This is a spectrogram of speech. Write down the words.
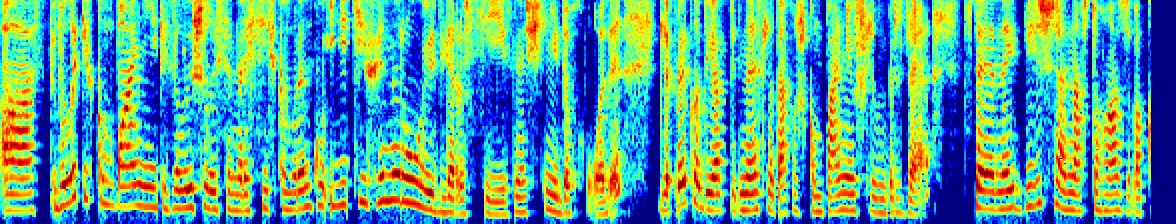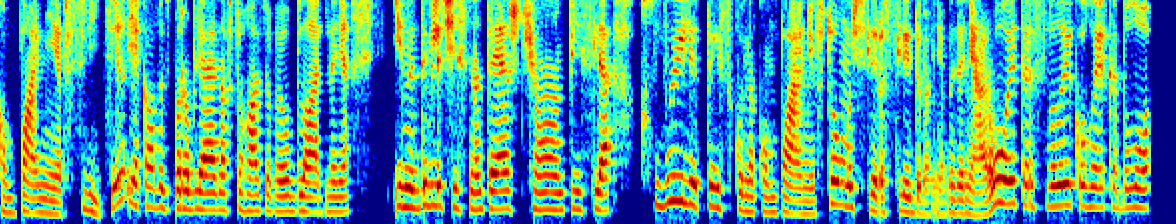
А, з великих компаній, які залишилися на російському ринку і які генерують для Росії значні доходи. Для прикладу, я піднесла також компанію Шлюмберже. Це найбільша нафтогазова компанія в світі, яка виробляє нафтогазове обладнання. І не дивлячись на те, що після хвилі тиску на компанію, в тому числі розслідування видання Reuters великого, яке було,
